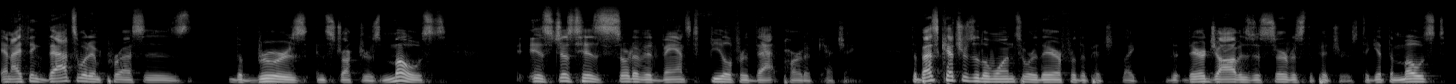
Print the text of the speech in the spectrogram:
And I think that's what impresses the Brewers instructors most is just his sort of advanced feel for that part of catching. The best catchers are the ones who are there for the pitch. Like th- their job is to service the pitchers, to get the most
